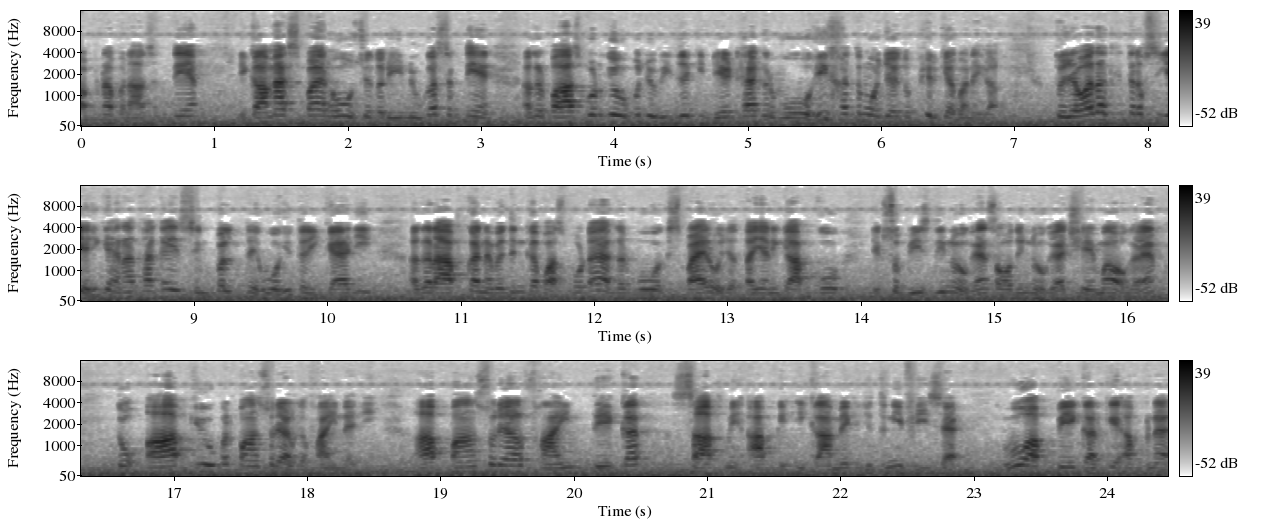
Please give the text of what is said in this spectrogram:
अपना बना सकते हैं? इकामा एक्सपायर हो, उसे तो रिन्यू कर सकते हैं। अगर पासपोर्ट के ऊपर जो वीजे की डेट है, अगर वो ही खत्म हो जाए तो फिर क्या बनेगा? तो जवादात की तरफ़ से यही कहना था कि सिंपल वही तरीका है जी। अगर आपका नब्बे दिन का पासपोर्ट है, अगर वो एक्सपायर हो जाता है, यानी कि आपको 120 दिन हो गए, सौ दिन हो गए छः माह हो गए तो आपके ऊपर पाँच सौ रियाल का फाइन है जी। आप पाँच सौ रियाल फाइन देकर, साथ में आपके इकामे की जितनी फ़ीस है, वो आप पे करके अपना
